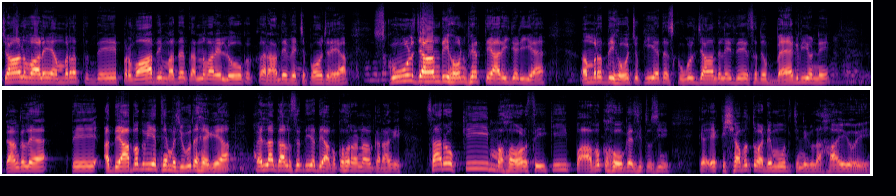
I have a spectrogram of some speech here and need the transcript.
ਚਾਹਣ ਵਾਲੇ, ਅੰਮ੍ਰਿਤ ਦੇ ਪਰਿਵਾਰ ਦੀ ਮਦਦ ਕਰਨ ਵਾਲੇ ਲੋਕ ਘਰਾਂ ਦੇ ਵਿੱਚ ਪਹੁੰਚ ਰਹੇ ਆ। ਸਕੂਲ ਜਾਣ ਦੀ ਹੁਣ ਫਿਰ ਤਿਆਰੀ ਜਿਹੜੀ ਹੈ, ਅੰਮ੍ਰਿਤ ਦੀ ਹੋ ਚੁੱਕੀ ਹੈ ਤੇ ਸਕੂਲ ਜਾਣ ਦੇ ਲਈ ਦੇਖ ਸਕਦੇ ਹੋ ਬੈਗ ਵੀ ਉਹਨੇ ਟੰਗ ਲਿਆ ਤੇ ਅਧਿਆਪਕ ਵੀ ਇੱਥੇ ਮੌਜੂਦ ਹੈਗੇ ਆ। ਪਹਿਲਾਂ ਗੱਲ ਸਿੱਧੀ ਅਧਿਆਪਕ ਹੋਰਾਂ ਨਾਲ ਕਰਾਂਗੇ। ਸਰ, ਉਹ ਕੀ ਮਾਹੌਲ ਸੀ, ਕੀ ਭਾਵਕ ਹੋ ਗਏ ਸੀ ਤੁਸੀਂ? ਕਿ ਇੱਕ ਸ਼ਬਦ ਤੁਹਾਡੇ ਮੂੰਹ ਚ ਨਿਕਲਦਾ, ਹਾਏ ਓਏ।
